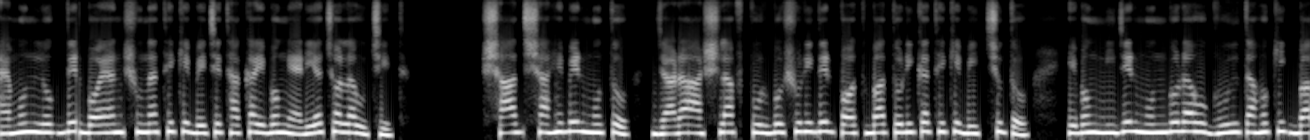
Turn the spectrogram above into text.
এমন লোকদের বয়ান শোনা থেকে বেঁচে থাকা এবং এড়িয়ে চলা উচিত। সাদ সাহেবের মতো যারা আশলাফ পূর্বসূরিদের পথ বা তরিকা থেকে বিচ্যুত এবং নিজের মনগড়া ও ভুল তাহকিক বা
